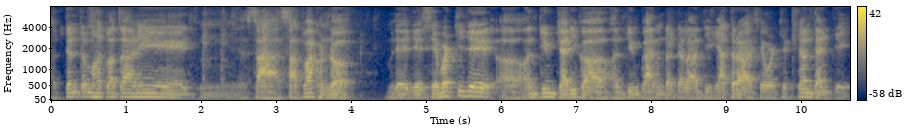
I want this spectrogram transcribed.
अत्यंत महत्त्वाचा आणि सा सातवा खंड म्हणजे जे शेवटची जे अंतिम चारिका अंतिम काय म्हणतात त्याला अंतिम यात्रा शेवटचे क्षण त्यांचे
